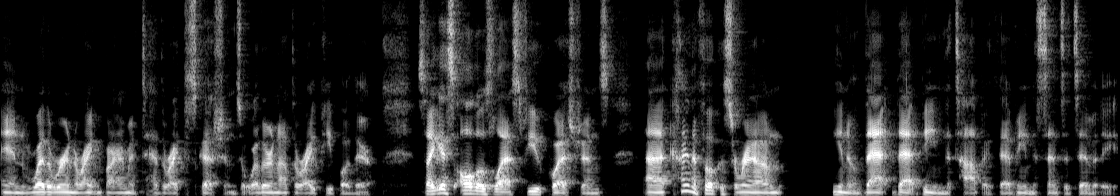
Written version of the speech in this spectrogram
and whether we're in the right environment to have the right discussions or whether or not the right people are there. So i guess all those last few questions uh, kind of focus around you know that that being the topic that being the sensitivity.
